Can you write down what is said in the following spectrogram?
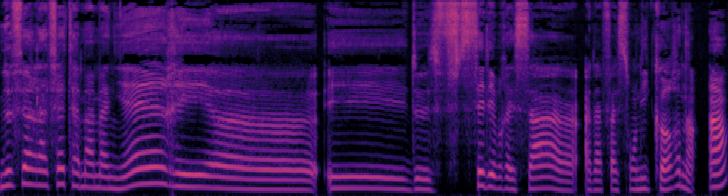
de faire la fête à ma manière et, euh, et de célébrer ça à la façon licorne, hein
